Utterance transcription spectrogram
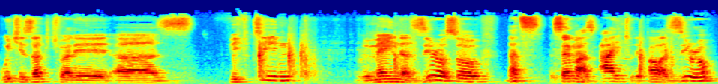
which is actually uh, 15 remainder 0. So that's the same as i to the power 0,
